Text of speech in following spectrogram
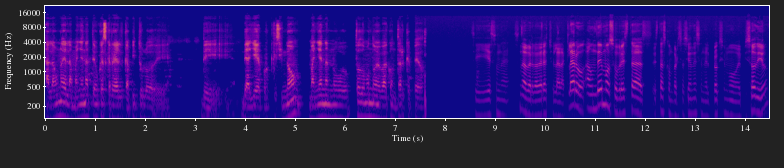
a la una de la mañana, tengo que descargar el capítulo de, de, ayer, porque si no, mañana no, todo el mundo me va a contar qué pedo. Sí, es una, es una verdadera chulada. Claro, ahondemos sobre estas, estas conversaciones en el próximo episodio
